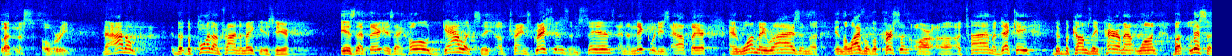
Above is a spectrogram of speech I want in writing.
gluttonous, overeating. Now, I don't, the, the point I'm trying to make is here is that there is a whole galaxy of transgressions and sins and iniquities out there, and one may rise in the, in the life of a person or a, a time, a decade, that becomes a paramount one. But listen,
